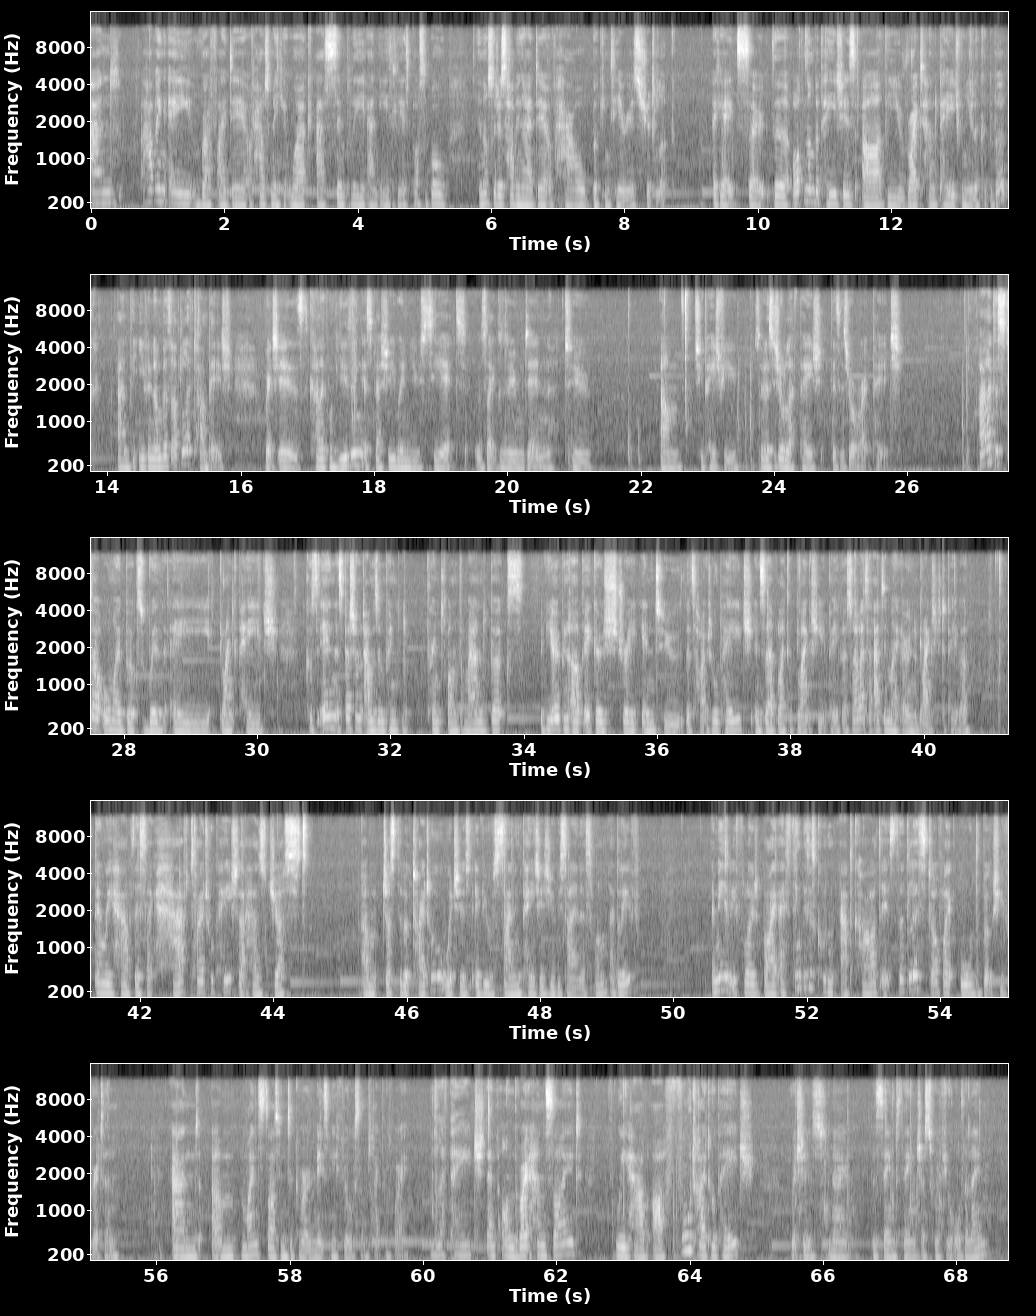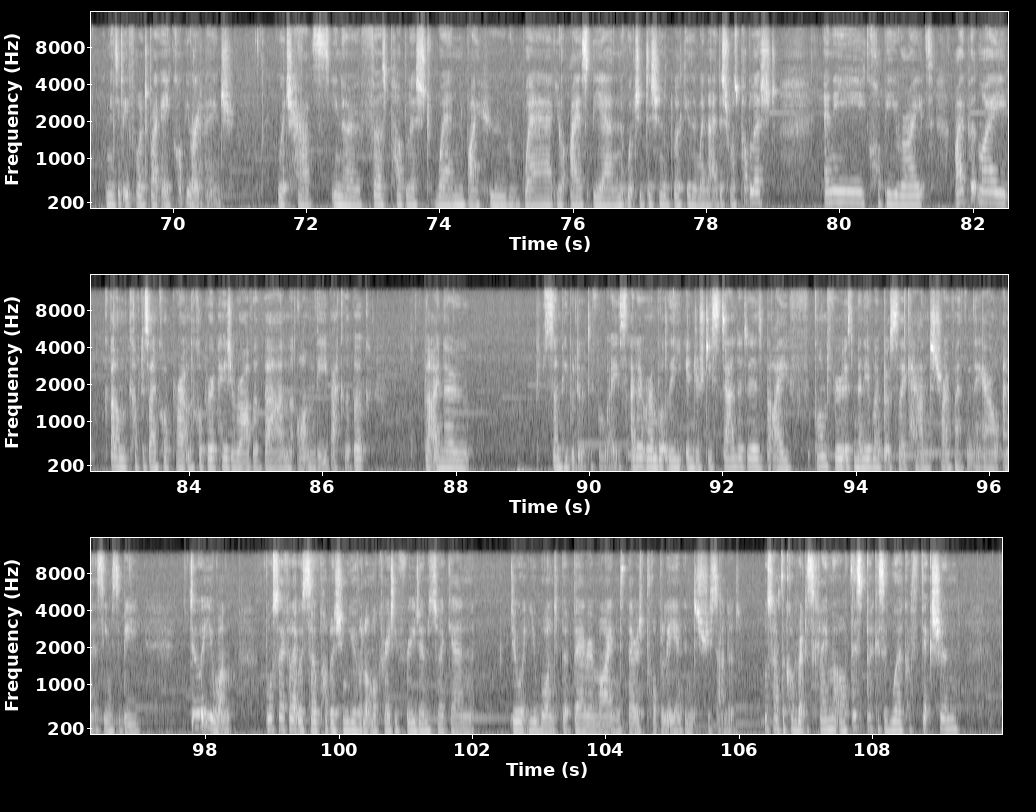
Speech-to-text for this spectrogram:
and having a rough idea of how to make it work as simply and easily as possible and also just having an idea of how book interiors should look. Okay, so the odd number pages are the right hand page when you look at the book and the even numbers are the left hand page which is kind of confusing, especially when you see it, it was like zoomed in to um, to page view. So this is your left page, this is your right page. I like to start all my books with a blank page because in, especially on Amazon print, print on demand books, if you open it up it goes straight into the title page instead of like a blank sheet of paper. So I like to add in my own blank sheet of paper. Then we have this like half title page that has just um, just the book title, which is if you were signing pages, you'd be signing this one, I believe. Immediately followed by, I think this is called an ad card. It's the list of like all the books you've written. and um, mine starting to grow makes me feel some type of way. The left page, then on the right hand side, we have our full title page, which is, you know, the same thing just with your author name, immediately followed by a copyright page, which has, you know, first published, when, by who, where, your ISBN, which edition of the book is and when that edition was published, any copyright. I put my um, cover design copyright on the copyright page rather than on the back of the book, but I know some people do it different ways. I don't remember what the industry standard is, but I've gone through as many of my books as I can to try and find something out, and it seems to be do what you want. Also, I feel like with self publishing, you have a lot more creative freedom, so again, do what you want, but bear in mind there is probably an industry standard. Also have the copyright disclaimer of this book is a work of fiction.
